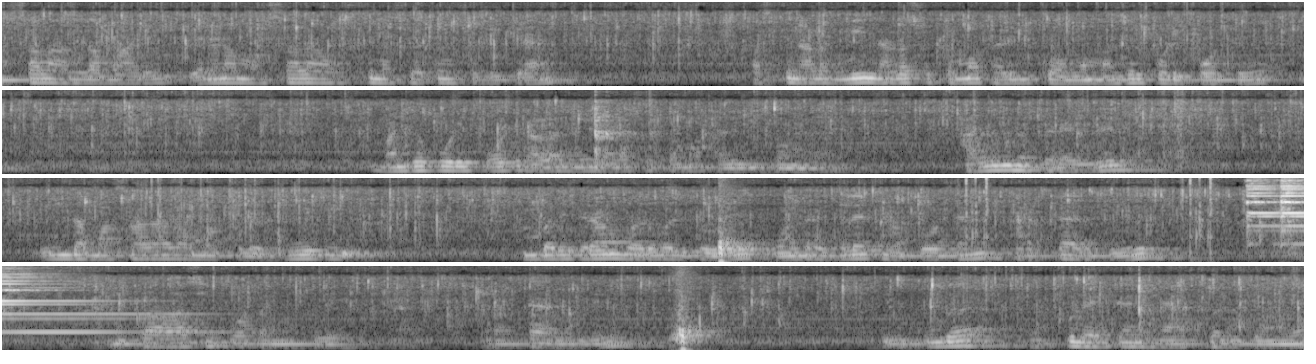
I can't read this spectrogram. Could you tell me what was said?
மசாலா அந்த மாதிரி என்னென்ன மசாலா ஃபஸ்ட்டு நான் சேர்த்துன்னு சொல்லிக்கிறேன். ஃபஸ்ட்டு நல்லா மீன் நல்லா சுத்தமாக கழுவிக்கோங்க மஞ்சள் பொடி போட்டு. மஞ்சள் பொடி போட்டு நல்லா மீன் நல்லா சுத்தமாக கழுவிக்கோங்க. கழுவின பிறகு இந்த மசாலா மக்கள் ஜேபி ஐம்பது கிராம் வறுவல் தூள் ஒன்றரை கிலோக்கு நான் போட்டேன். கரெக்டாக இருக்குது முக்கால்வாசி போட்டேன் மக்களே. கரெக்டாக இருக்குது இது கூட உப்பு லைட்டாக நீங்கள் ஆட் பண்ணிக்கோங்க.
